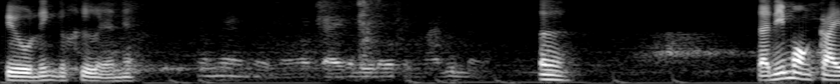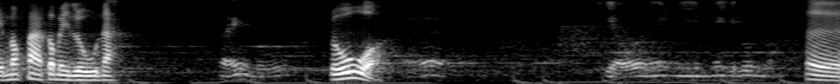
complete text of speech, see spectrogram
ฟิลลิ่งก็คืออันเนี้ยช่างแม่งเลยมองไกลก็รู้แล้วว่าเป็นไม้รุ่นไหนเออ แต่นี่มองไกลมากๆก็ไม่รู้นะเฮ้ยรู้รู้เหรอเออเขียวอย่างเงี้ยมีไม่กี่รุ่นหรอกเออ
